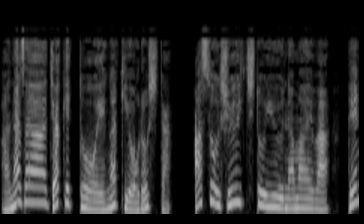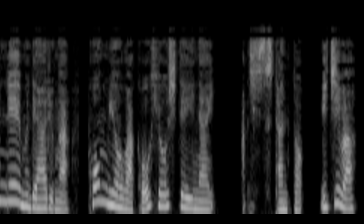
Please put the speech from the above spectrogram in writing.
アナザージャケットを描き下ろした。麻生修一という名前はペンネームであるが、本名は公表していない。アシスタント。1は、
